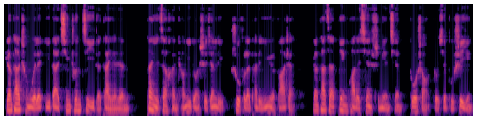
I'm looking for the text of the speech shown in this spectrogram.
让他成为了一代青春记忆的代言人，但也在很长一段时间里束缚了他的音乐发展，让他在变化的现实面前多少有些不适应。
